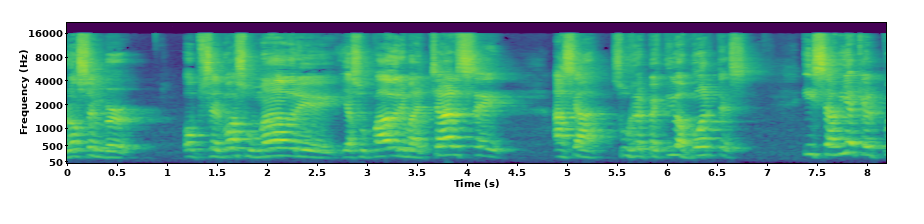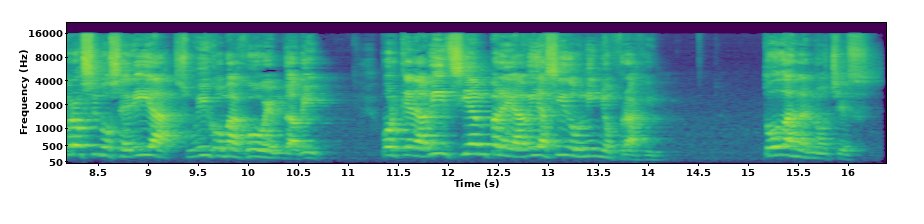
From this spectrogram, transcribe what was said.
Rosenberg observó a su madre y a su padre marcharse hacia sus respectivas muertes y sabía que el próximo sería su hijo más joven, David, porque David siempre había sido un niño frágil. Todas las noches,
